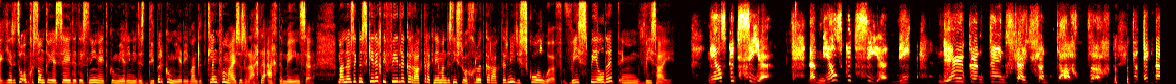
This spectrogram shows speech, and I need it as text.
jy het so opgesom toe jy sê dit is nie net komedie nie, dis dieper komedie want dit klink vir my soos regte egte mense. Maar nou as ek nou skieurig die vierde karakter, ek neem aan dis nie so groot karakter nie, die skoolhoof. Wie speel dit en wie's hy? Niels Kutsie. Nou Niels Kutsie, nie 1986 toe ek nou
